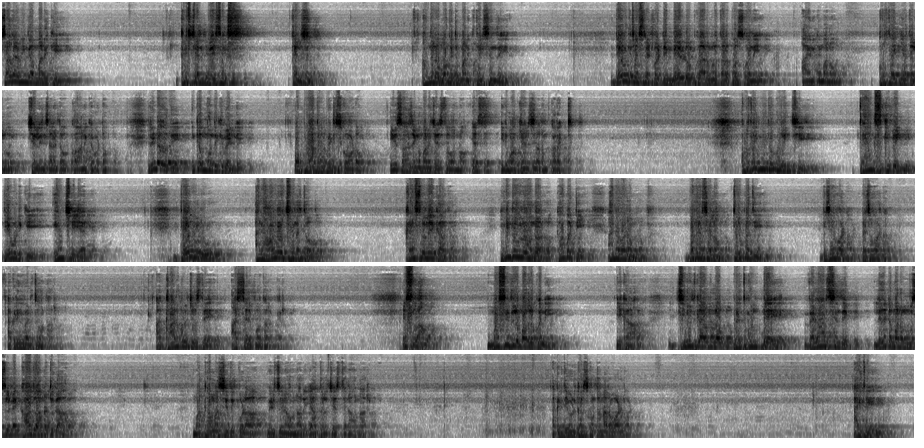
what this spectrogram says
సాధారణంగా మనకి Christian basics తెలుసు. అందులో ఒకటి మనకి తెలిసింది. దేవుడు చేసినటువంటి మేలు ఉపకారములు తలపోసుకొని ఆయనకు మనం కృతజ్ఞతలు చెల్లించాలంటే ఒక కానుక ఇవ్వటం. రెండవది ఇంకా ముందుకు వెళ్ళి ఓ ప్రార్థన పెట్టించుకోవడం. ఇవి సహజంగా మనం చేస్తూ ఉన్నాం. ఎస్ ఇది వాక్యానుసారం కరెక్ట్ కృతజ్ఞత గురించి థ్యాంక్స్ గివింగ్ దేవుడికి ఏం చేయాలి? దేవుడు అనే ఆలోచనతో క్రైస్తవులే కాదు హిందువులు ఉన్నారు. కాబట్టి అనవరం భద్రాచలం తిరుపతి విజయవాడ బెజవాడ అక్కడికి వెళుతూ ఉన్నారు. ఆ కానుకలు చూస్తే ఆశ్చర్యపోతారు మీరు. ఇస్లాం మసీదులు మొదలుకొని ఇక జీవితకాలంలో బ్రతుకుంటే వెళ్ళాల్సింది లేదంటే మనం ముస్లిమే కాదు అన్నట్టుగా మక్కా మసీదు కూడా వెళ్తూనే ఉన్నారు యాత్రలు చేస్తూనే ఉన్నారు. అక్కడ దేవుని కలుసుకుంటున్నారు వాళ్ళు. అయితే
